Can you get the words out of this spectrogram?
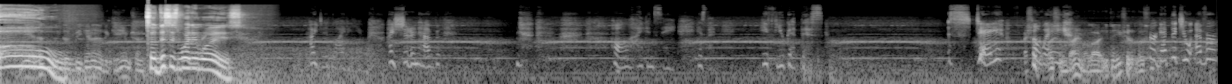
oh. the Oh, beginning of the game. So this is what it was. Stay I should have away. listened. I ain't gonna lie. Ethan, you should have listened. Forget that you ever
